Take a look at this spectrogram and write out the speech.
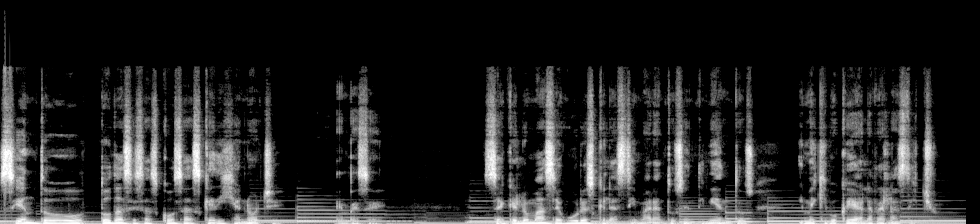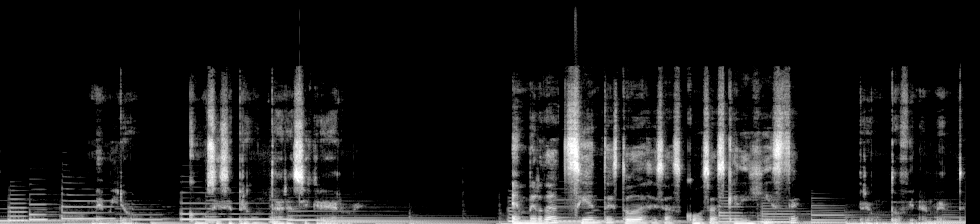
Siento todas esas cosas que dije anoche, empecé. Sé que lo más seguro es que lastimaran tus sentimientos y me equivoqué al haberlas dicho. Me miró como si se preguntara si creerme. ¿En verdad sientes todas esas cosas que dijiste? Preguntó finalmente.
